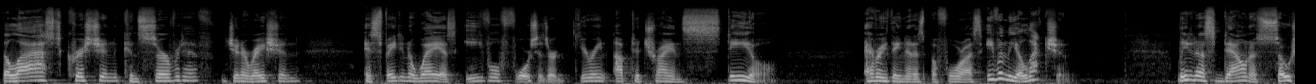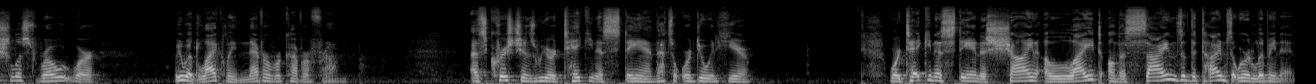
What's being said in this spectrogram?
The last Christian conservative generation is fading away as evil forces are gearing up to try and steal everything that is before us, even the election, leading us down a socialist road where we would likely never recover from. As Christians, we are taking a stand. That's what we're doing here. We're taking a stand to shine a light on the signs of the times that we're living in.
